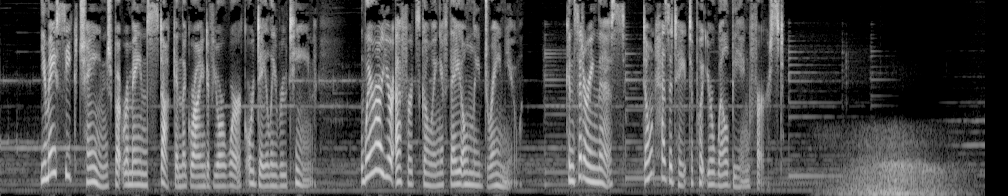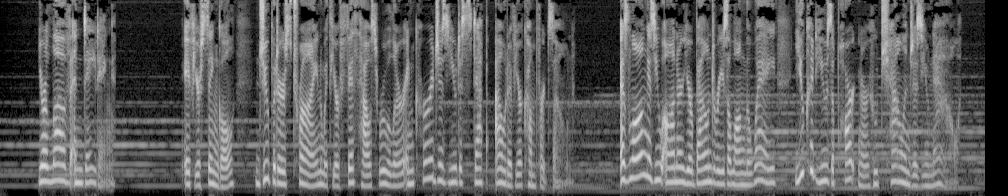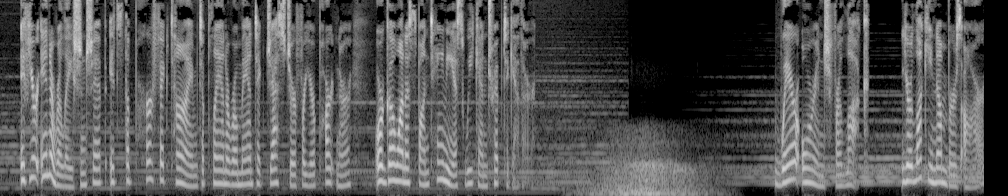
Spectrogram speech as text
You may seek change but remain stuck in the grind of your work or daily routine. Where are your efforts going if they only drain you? Considering this, don't hesitate to put your well being first. Your love and dating. If you're single, Jupiter's trine with your fifth house ruler encourages you to step out of your comfort zone. As long as you honor your boundaries along the way, you could use a partner who challenges you now. If you're in a relationship, it's the perfect time to plan a romantic gesture for your partner or go on a spontaneous weekend trip together. Wear orange for luck. Your lucky numbers are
